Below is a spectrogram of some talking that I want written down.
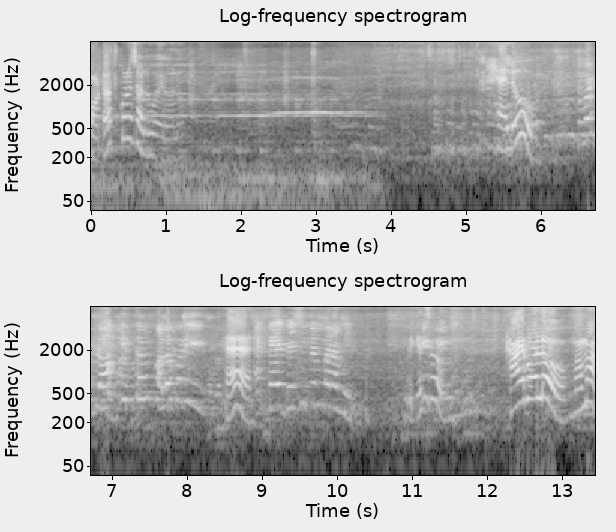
হঠাৎ করে চালু হয়ে গেল। হ্যালো? তোমার ব্লগ কিন্তু আমি ফলো করি। হ্যাঁ। একটা বেশি মেম্বার আমি। দেখেছ? হাই বলো মামা।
